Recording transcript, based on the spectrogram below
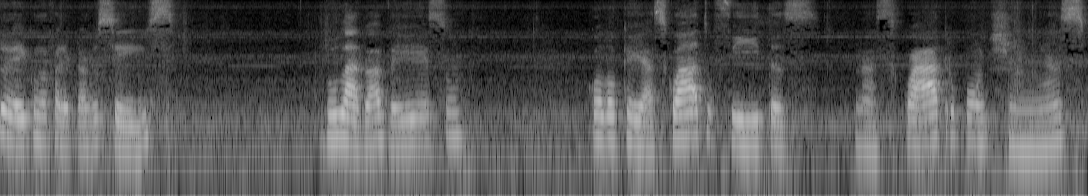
Costurei, como eu falei pra vocês, do lado avesso. Coloquei as quatro fitas nas quatro pontinhas.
